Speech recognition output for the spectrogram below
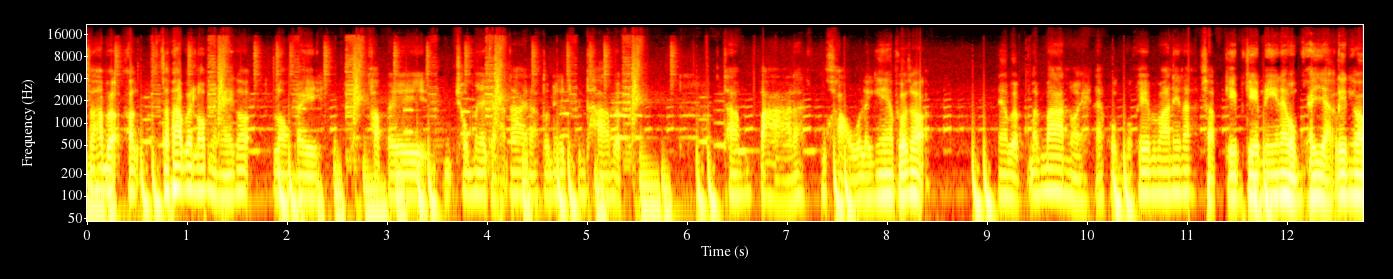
สภาพแบบสภาพแวดล้อมยังไงก็ลองไปขับไปชมบรรยากาศได้นะตัวนี้ก็จะเป็นทางแบบทางป่านะภูเขาอะไรเงี้ยเพราะว่าแนวแบบบ้านๆหน่อยนะผมโอเคประมาณนี้นะสำหรับเกมเกมนี้นะผมใครอยากเล่นก็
